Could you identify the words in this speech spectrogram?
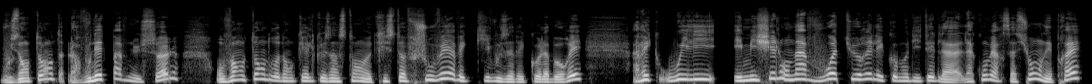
vous entendent. Alors vous n'êtes pas venu seul. On va entendre dans quelques instants Christophe Chouvet avec qui vous avez collaboré. Avec Willy et Michel, on a voituré les commodités de la, conversation. On est prêt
